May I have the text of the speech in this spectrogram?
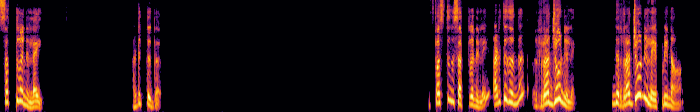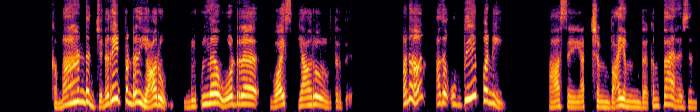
சத்துவ நிலை. அடுத்தது. ஃபர்ஸ்ட் இந்த சத்துவ நிலை அடுத்தது வந்து ரஜோ நிலை இந்த ரஜோ நிலை எப்படின்னா கமாண்ட ஜெனரேட் பண்றது யாரோ? உங்களுக்குள்ள ஓடுற வாய்ஸ் யாரோ ஒருத்தருது. ஆனா அத ஒபே பண்ணி ஆசை அச்சம் பயம் இந்த கம்பேரிசன்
